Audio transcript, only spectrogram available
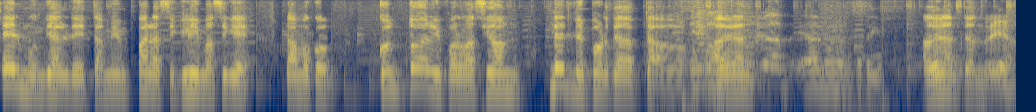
el Mundial de también Paraciclismo, así que estamos con, con toda la información del deporte adaptado. Adelante. ah. Adelante, Andrea.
